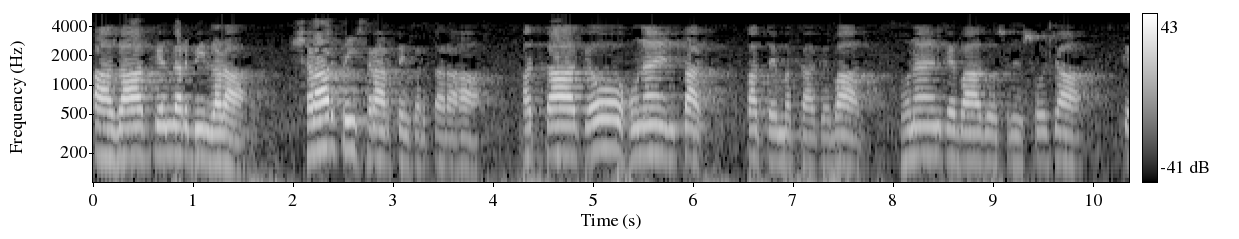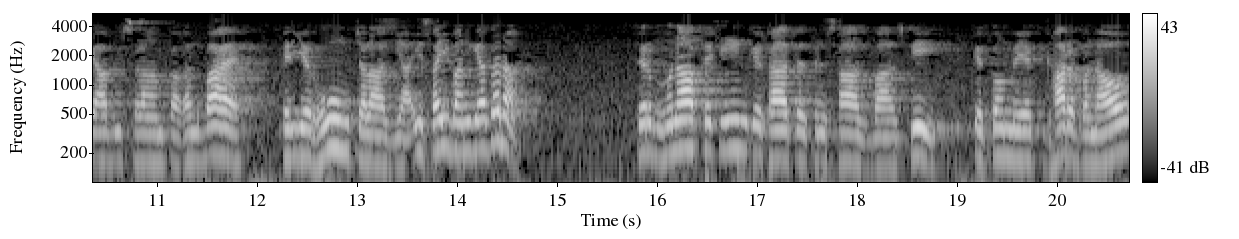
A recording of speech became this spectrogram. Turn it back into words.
آزاد کے اندر بھی لڑا، شرارتیں شرارتیں کرتا رہا۔ حتیٰ کہ او ہنین تک فتح مکہ کے بعد ہنین کے بعد اس نے سوچا کہ اب اسلام کا غلبہ ہے، پھر یہ روم چلا گیا۔ عیسائی بن گیا تھا نا۔ پھر منافقین کے ساتھ اس نے ساز باز کی۔ کہ تم ایک گھر بناؤ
